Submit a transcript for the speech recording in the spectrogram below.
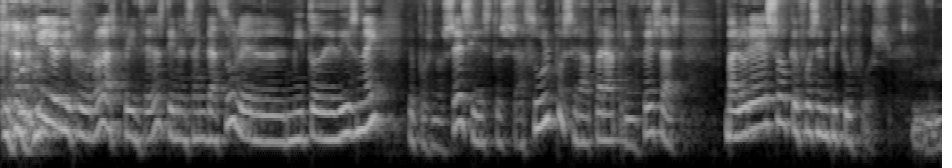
Claro. Porque yo dije, bueno, las princesas tienen sangre azul, el mito de Disney, y pues no sé, si esto es azul, pues será para princesas. Valoré eso que fuesen pitufos. Mm,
